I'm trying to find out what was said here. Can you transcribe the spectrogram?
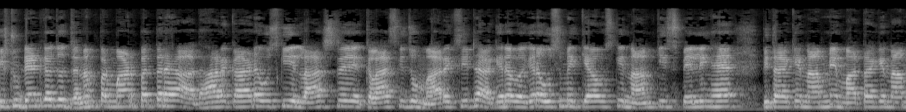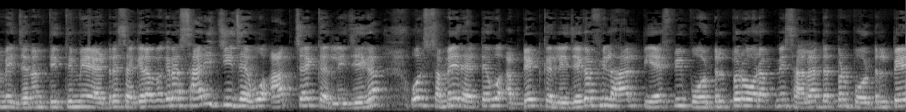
स्टूडेंट का जो जन्म प्रमाण पत्र है, आधार कार्ड है, उसकी लास्ट क्लास की जो मार्कशीट है, वगैरह वगैरह, उसमें क्या उसके नाम की स्पेलिंग है, पिता के नाम में, माता के नाम में, जन्म तिथि में एड्रेस वगैरह वगैरह, सारी चीज़ है, वो आप चेक कर लीजिएगा और समय रहते वो अपडेट कर लीजिएगा। फ़िलहाल पीएसपी पोर्टल पर और अपने साला दर्पण पोर्टल पे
